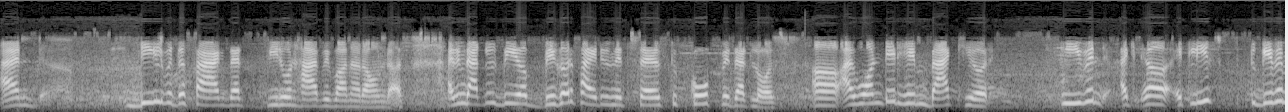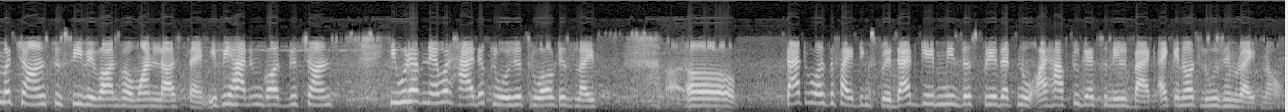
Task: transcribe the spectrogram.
and uh, deal with the fact that we don't have Vivan around us. I think that will be a bigger fight in itself to cope with that loss. Uh, I wanted him back here, even at, uh, at least to give him a chance to see Vivan for one last time. If he hadn't got this chance, he would have never had a closure throughout his life. Uh, that was the fighting spirit. That gave me the spirit that no, I have to get Sunil back. I cannot lose him right now.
